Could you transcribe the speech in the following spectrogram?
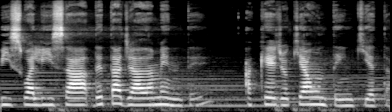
Visualiza detalladamente aquello que aún te inquieta.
